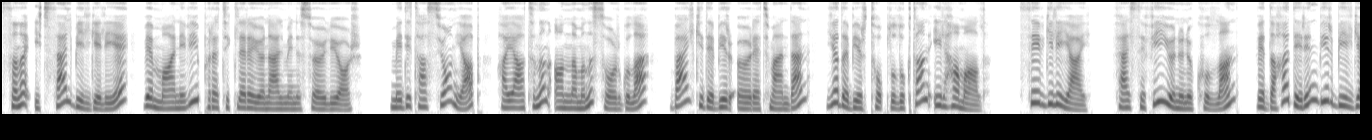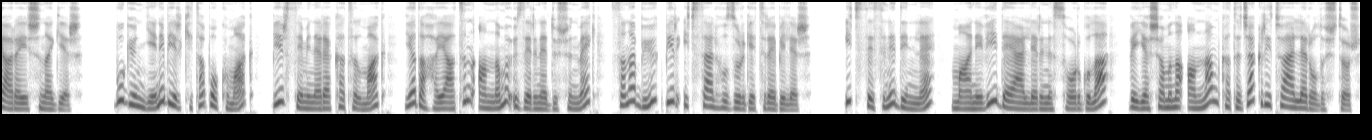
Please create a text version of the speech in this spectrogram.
sana içsel bilgeliğe ve manevi pratiklere yönelmeni söylüyor. Meditasyon yap, hayatının anlamını sorgula, belki de bir öğretmenden ya da bir topluluktan ilham al. Sevgili yay, felsefi yönünü kullan ve daha derin bir bilgi arayışına gir. Bugün yeni bir kitap okumak, bir seminere katılmak ya da hayatın anlamı üzerine düşünmek sana büyük bir içsel huzur getirebilir. İç sesini dinle, manevi değerlerini sorgula ve yaşamına anlam katacak ritüeller oluştur.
